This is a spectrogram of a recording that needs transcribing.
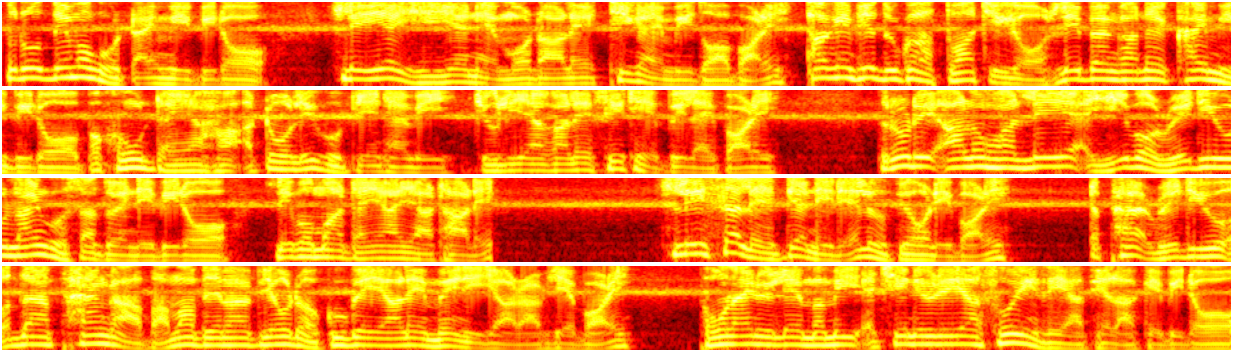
သူတို့သင်္ဘောကိုတိုင်မိပြီးတော့လှေရဲ့ရေရဲနဲ့မော်တာလည်းထိခိုက်မိသွားပါတယ်။ဖခင်ဖြစ်သူကသွားကြည့်တော့လှေပန်ကနဲ့ခိုက်မိပြီးတော့ပခုံးတန်ရဟာအတော်လေးကိုပြင်းထန်ပြီးဂျူလီယာကလည်းဆေးထည့်ပေးလိုက်ပါတယ်။သူတို့တွေအားလုံးဟာလှေရဲ့အရေးပေါ်ရေဒီယိုလိုင်းကိုဆက်သွယ်နေပြီးတော့လှေပေါ်မှာတန်ရရထားတယ်။လှေဆက်လည်းပြတ်နေတယ်လို့ပြောနေပါတယ်။ တစ်ဖက်ရေဒီယိုအသံဖန်းကဘာမှပြန်မပြောတော့ကူကယ်ရလည်းမိတ်နေကြတာဖြစ်ပါတယ်။ဖုန်းလိုင်းတွေလည်းမမိအခြေအနေတွေကစိုးရိမ်စရာဖြစ်လာခဲ့ပြီးတော့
